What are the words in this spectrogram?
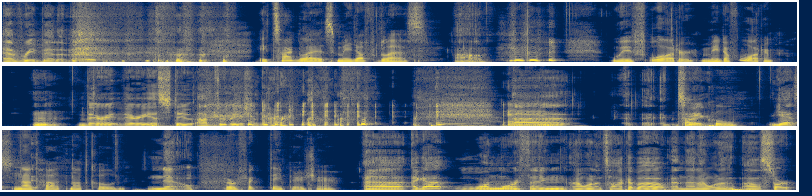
every bit of it. It's a glass made of glass uh huh. with water made of water. Mm, very, very astute observation there. and uh, uh, sorry. pretty cool. Yes. Not hot, not cold. No. Perfect temperature. Uh, I got one more thing I want to talk about, and then I want to. I'll start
